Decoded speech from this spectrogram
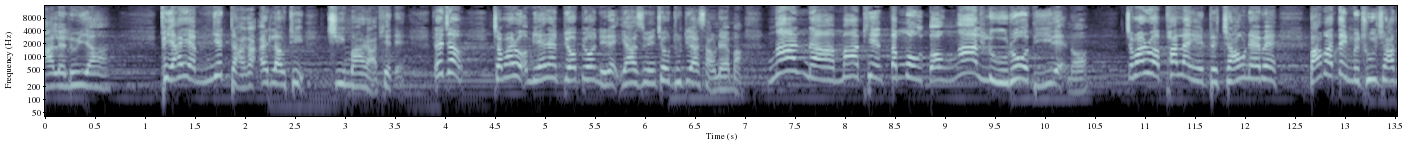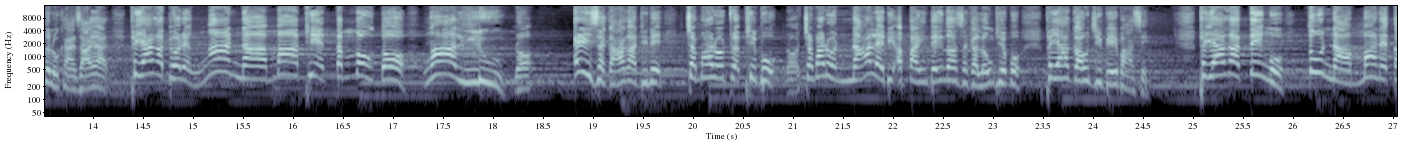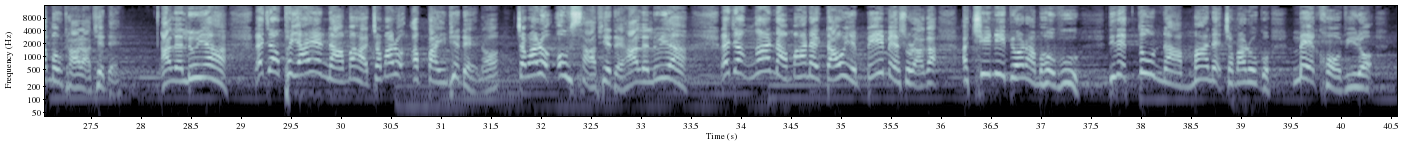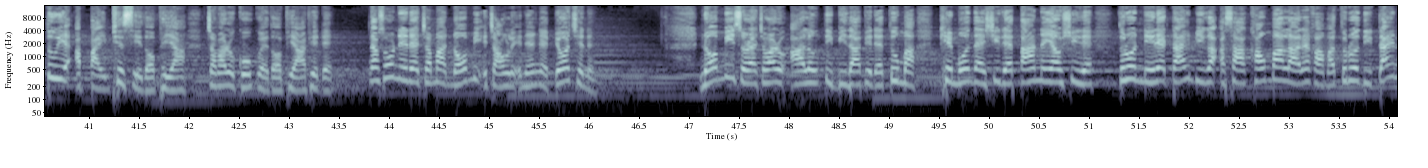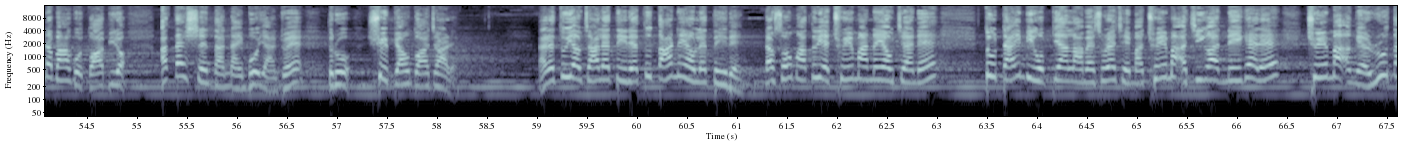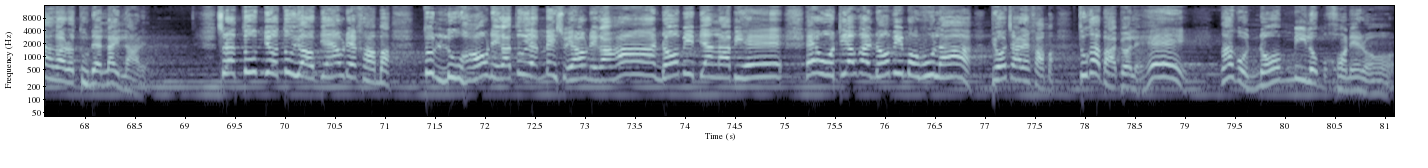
ဟာလေလုယာဖခင်ရဲ့မြတ်တာကအဲ့လောက်ထိကြီးမားတာဖြစ်တယ်။ဒါကြောင့်ကျွန်တော်တို့အများနဲ့ပြောပြောနေတဲ့ရာဇဝင်ချုပ်ဒုတိယဆောင်ထဲမှာငါနာမဖြင့်သမုတ်သောငါလူတို့သည်တဲ့နော်။ ကျမတို့ကဖတ်လိုက်ရင်တကြောင်နဲ့ပဲဘာမှတိတ်မထူးခြားသလိုခံစားရတယ်ဖခင်ကပြောတယ်ငါနာမဖြင့်သမုတ်တော့ငါလူနော်အဲ့ဒီစကားကဒီနေ့ကျမတို့အတွက်ဖြစ်ဖို့နော်ကျမတို့နားလည်ပြီးအပိုင်သိမ်းသောစကားလုံးဖြစ်ဖို့ဖခင်ကောင်းချီးပေးပါစေဖခင်ကတင့်ကိုသူ့နာမနဲ့သမုတ်ထားတာဖြစ်တယ် ဟာလေလုယာဒါကြောင့်ဖခင်ရဲ့နာမဟာကျွန်တော်တို့အပိုင်ဖြစ်တယ်နော်ကျွန်တော်တို့ဥစ္စာဖြစ်တယ်ဟာလေလုယာဒါကြောင့်ငါနာမနဲ့တောင်းရင်ပေးမယ်ဆိုတာကအချီးနှီးပြောတာမဟုတ်ဘူးဒီနေ့သူ့နာမနဲ့ကျွန်တော်တို့ကိုမဲ့ခေါ်ပြီးတော့သူ့ရဲ့အပိုင်ဖြစ်စေတော်ဖခင်ကျွန်တော်တို့ကိုးကွယ်တော်ဖခင်ဖြစ်တယ်နောက်ဆုံးအနေနဲ့ကျွန်မနောမီအကြောင်းလေးအနေငယ်ပြောချင်တယ် နော်မီဆိုတာကျမတို့အားလုံးသိပြီးသားဖြစ်တယ်သူ့မှာခင်မွန်းတဲ့ရှိတယ်သားနှစ်ယောက်ရှိတယ်သူတို့နေတဲ့တိုင်းပြည်ကအစာခေါင်းပါလာတဲ့ခါမှာသူတို့ဒီတိုင်းတစ်ပါးကိုသွားပြီးတော့အသက်ရှင်တန်နိုင်ဖို့ရန်အတွက်သူတို့ရွှေ့ပြောင်းသွားကြတယ်အဲ့ဒါသူ့ယောက်ျားလည်းတည်တယ်သူ့သားနှစ်ယောက်လည်းတည်တယ်နောက်ဆုံးမှသူ့ရဲ့ချွေးမနှစ်ယောက်ကျန်တယ်သူ့တိုင်းပြည်ကိုပြန်လာမယ်ဆိုတဲ့အချိန်မှာချွေးမအကြီးကနေခဲ့တယ်ချွေးမအငယ်ရူတာကတော့သူနဲ့လိုက်လာတယ် ဆိုတော့သူ့မျိုးသူ့ရောက်ပြန်ရောက်တဲ့ခါမှာသူ့လူဟောင်းတွေကသူ့ရဲ့မိတ်ဆွေဟောင်းတွေကဟာနောမီပြန်လာပြီဟဲ့အဲဟိုတယောက်ကနောမီမဟုတ်ဘူးလားပြောကြတဲ့ခါမှာသူကဘာပြောလဲဟေးငါ့ကိုနောမီလို့မခေါ်နဲ့တော့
